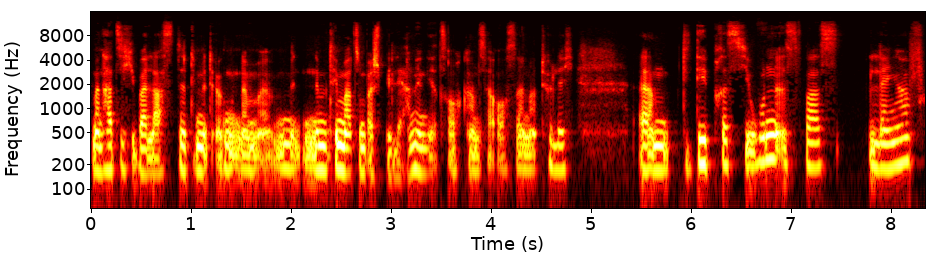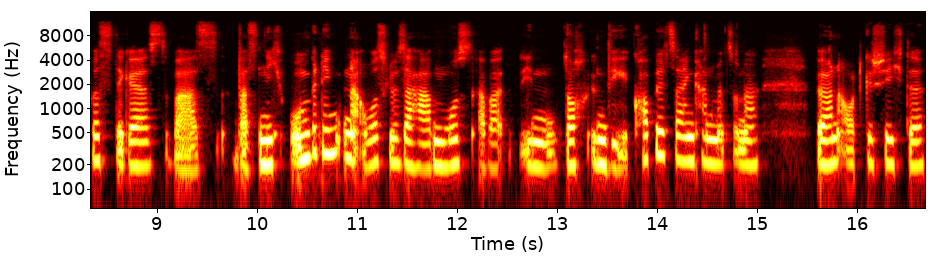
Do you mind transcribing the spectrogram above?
man hat sich überlastet mit irgendeinem äh, mit einem Thema, zum Beispiel Lernen jetzt auch, kann es ja auch sein natürlich. Ähm, die Depression ist was längerfristiges, was, was nicht unbedingt einen Auslöser haben muss, aber eben doch irgendwie gekoppelt sein kann mit so einer Burnout-Geschichte.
